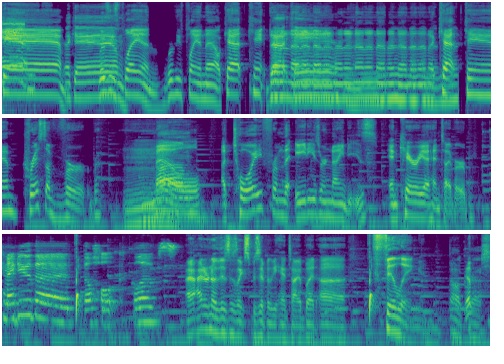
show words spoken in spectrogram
Cam. Cam. I can. Lizzie's playing. Lizzie's playing now. Cat Cam. Cat Cat Cam. Chris, a verb. Mm. Mel, a toy from the 80s or 90s. And Kerry, a hentai verb. Can I do the the Hulk gloves? I, I don't know. This is like specifically hentai, but uh, filling. Oh, Yep. gross.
